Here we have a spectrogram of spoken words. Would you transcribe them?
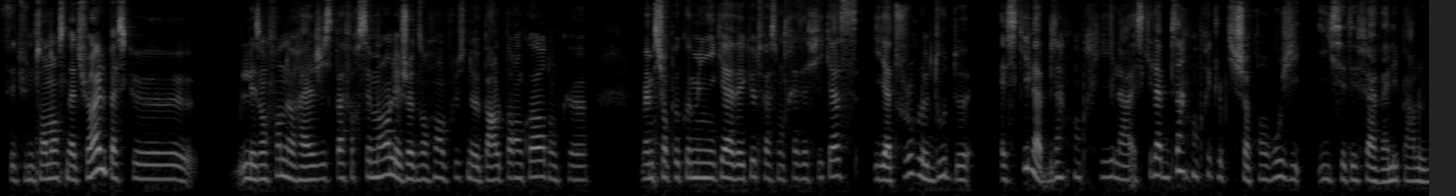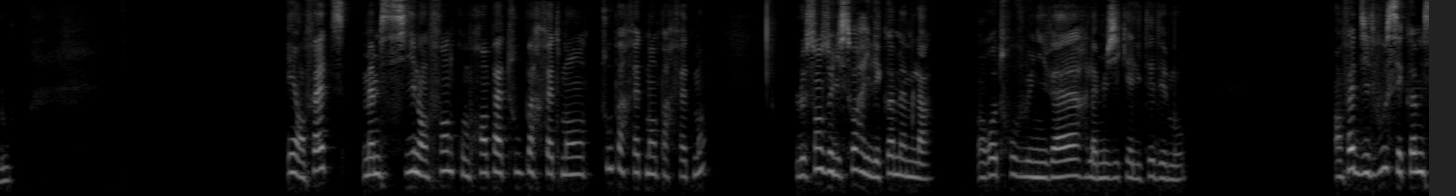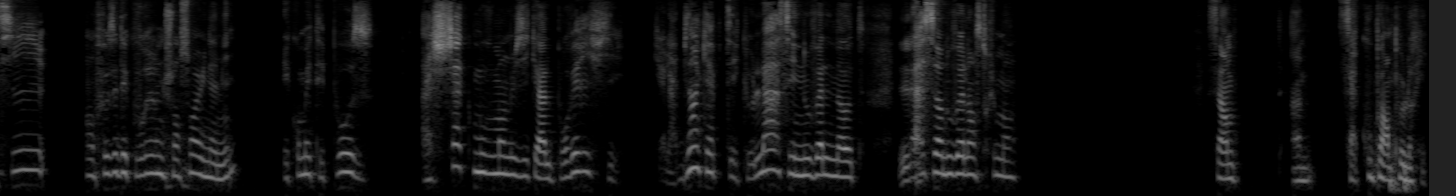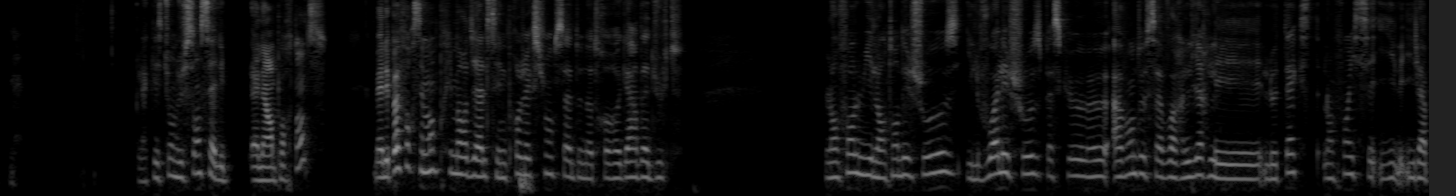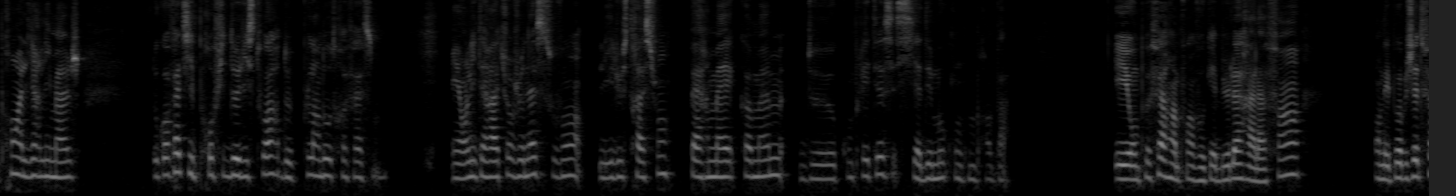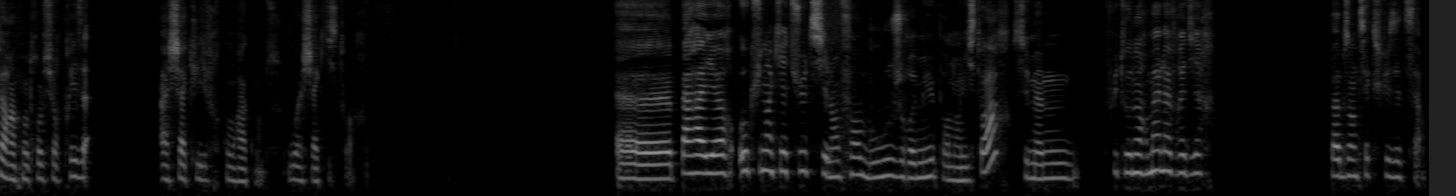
C'est une tendance naturelle parce que les enfants ne réagissent pas forcément, les jeunes enfants en plus ne parlent pas encore, donc euh, même si on peut communiquer avec eux de façon très efficace, il y a toujours le doute de est-ce qu'il a bien compris là? Est-ce qu'il a bien compris que le petit chaperon rouge, il s'était fait avaler par le loup? Et en fait, même si l'enfant ne comprend pas tout parfaitement, tout parfaitement, parfaitement, le sens de l'histoire, il est quand même là. On retrouve l'univers, la musicalité des mots. En fait, dites-vous, c'est comme si on faisait découvrir une chanson à une amie et qu'on mettait pause à chaque mouvement musical pour vérifier qu'elle a bien capté que là, c'est une nouvelle note, là, c'est un nouvel instrument. Un, ça coupe un peu le rythme. La question du sens, elle est, elle est importante, mais elle n'est pas forcément primordiale, c'est une projection, ça, de notre regard d'adulte. L'enfant, lui, il entend des choses, il voit les choses, parce que euh, avant de savoir lire le texte, l'enfant, il, il, apprend à lire l'image. Donc en fait, il profite de l'histoire de plein d'autres façons. Et en littérature jeunesse, souvent, l'illustration permet quand même de compléter s'il y a des mots qu'on ne comprend pas. Et on peut faire un point vocabulaire à la fin. On n'est pas obligé de faire un contrôle surprise à chaque livre qu'on raconte ou à chaque histoire. Euh, par ailleurs, aucune inquiétude si l'enfant bouge, remue pendant l'histoire. C'est même plutôt normal à vrai dire. Pas besoin de s'excuser de ça.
